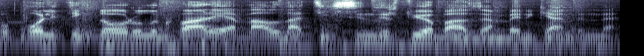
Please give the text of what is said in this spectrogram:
Bu politik doğruluk var ya valla tiksindirtiyor bazen beni kendinden.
